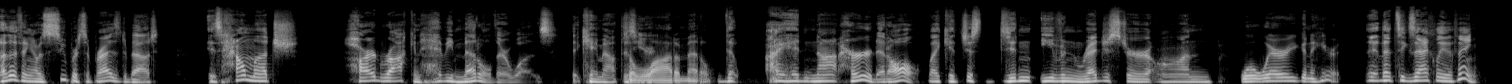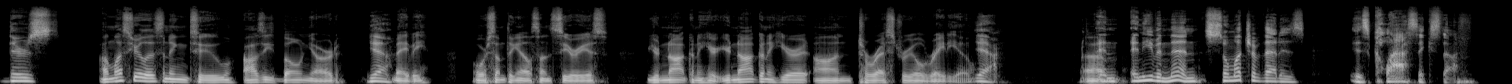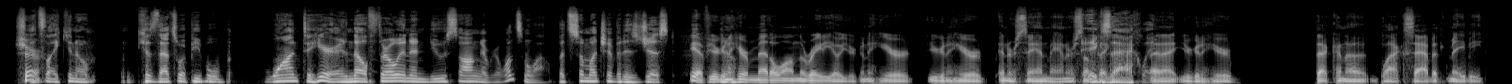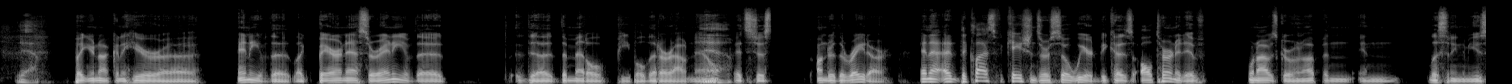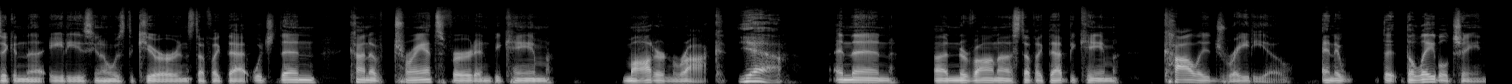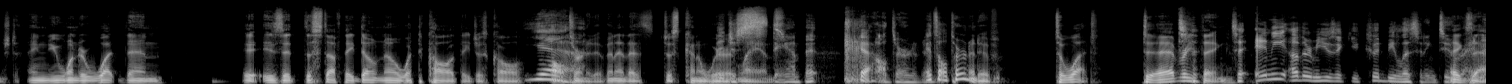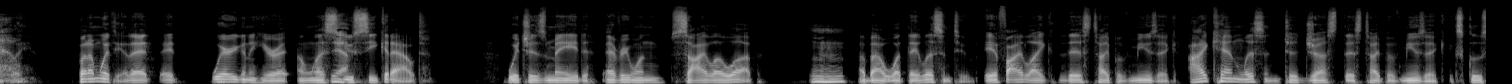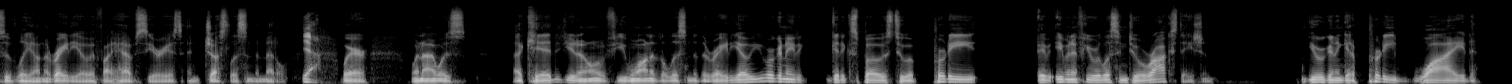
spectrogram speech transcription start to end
Other thing I was super surprised about is how much hard rock and heavy metal there was that came out this It's a year A lot of metal. that I had not heard at all. Like it just didn't even register on. Well, where are you going to hear it? That's exactly the thing. There's, Unless you're listening to Ozzy's Boneyard, yeah, maybe, or something else on Sirius, you're not going to hear it. You're not going to hear it on terrestrial radio. yeah. Um, and and even then, so much of that is is classic stuff. sure. It's like, you know, because that's what people want to hear. And they'll throw in a new song every once in a while. But so much of it is just yeah, if you're going to hear metal on the radio, you're going to hear you're going to hear Enter Sandman or something. exactly. And uh, you're going to hear that kind of Black Sabbath maybe. yeah. but you're not going to hear uh, any of the like Baroness or any of the the the metal people that are out now. Yeah. It's just under the radar, and uh, the classifications are so weird because alternative. When I was growing up and in listening to music in the '80s, you know, was The Cure and stuff like that, which then kind of transferred and became modern rock, Yeah. and then uh, Nirvana stuff like that became college radio, and it the the label changed, and you wonder what then is it the stuff they don't know what to call it? They just call Yeah. alternative, and that's just kind of where they it lands. stamp it. Yeah. Alternative. It's alternative to what? To everything. to any other music you could be listening to right exactly. But I'm with you that it where are you going to hear it unless Yeah. you seek it out, which has made everyone silo up. Mm-hmm. about what they listen to. If I like this type of music, I can listen to just this type of music exclusively on the radio if I have Sirius and just listen to metal. Yeah. Where when I was a kid, you know, if you wanted to listen to the radio, you were going to get exposed to a pretty even if you were listening to a rock station, you were going to get a pretty wide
